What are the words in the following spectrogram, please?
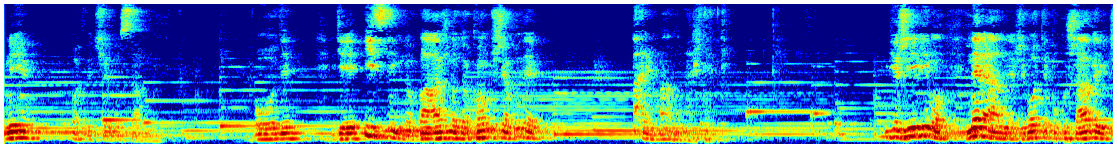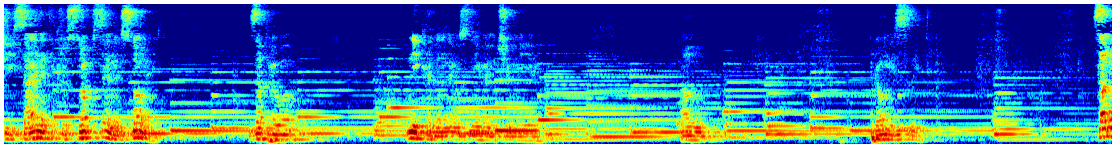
Nije odveć jednostavno. Ovdje gdje je iznimno važno da komšija bude barem malo na šteti. Gdje živimo nerealne živote pokušavajući ih sanjati kroz stropstvene snove. Zapravo, nikada ne osnivajući u miru. Ali, promisli. Samo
